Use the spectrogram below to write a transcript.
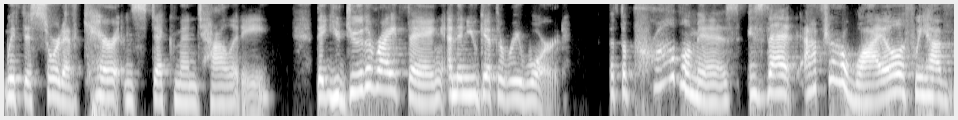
with this sort of carrot and stick mentality that you do the right thing and then you get the reward But the problem is, is that after a while, if we have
